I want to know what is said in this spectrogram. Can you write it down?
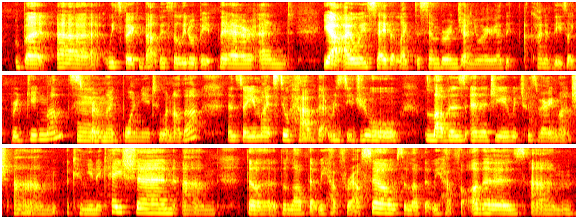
but uh, we spoke about this a little bit there, and yeah, I always say that like December and January are, the, are kind of these like bridging months from like one year to another, and so you might still have that residual lovers energy, which was very much um, a communication. Um, the, the love that we have for ourselves, the love that we have for others, um,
